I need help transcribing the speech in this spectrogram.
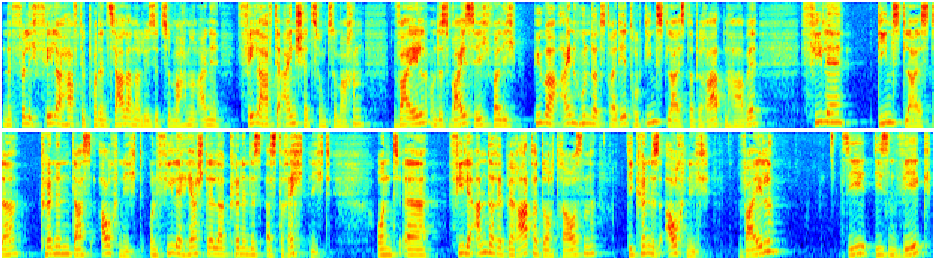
eine völlig fehlerhafte Potenzialanalyse zu machen und eine fehlerhafte Einschätzung zu machen, weil, und das weiß ich, weil ich über 100 3D-Druckdienstleister beraten habe, viele Dienstleister können das auch nicht und viele Hersteller können das erst recht nicht. Und äh, viele andere Berater dort draußen, die können das auch nicht, weil sie diesen Weg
